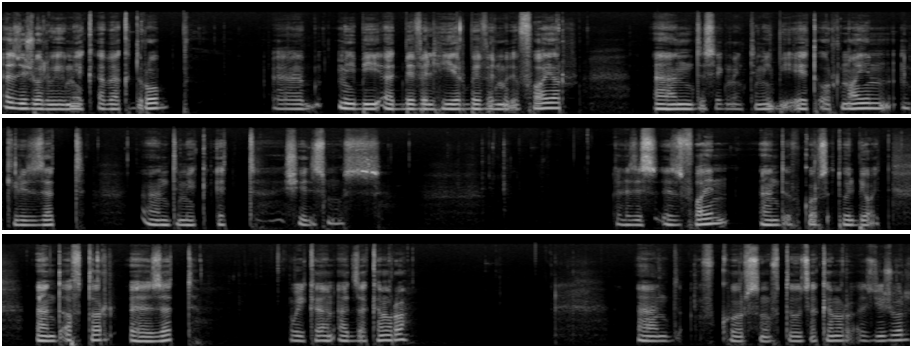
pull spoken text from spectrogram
as usual we make a backdrop. Uh, maybe add bevel here bevel modifier and the segment maybe 8 or 9 increase that and make it shade smooth. Uh, this is fine and of course it will be white. And after uh, that we can add the camera. And of course move to the camera as usual.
